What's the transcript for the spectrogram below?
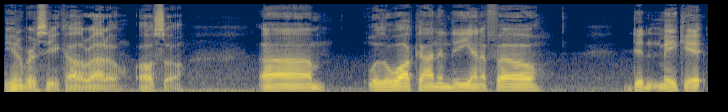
University of Colorado, also. Um, was a walk on into the NFL, didn't make it,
